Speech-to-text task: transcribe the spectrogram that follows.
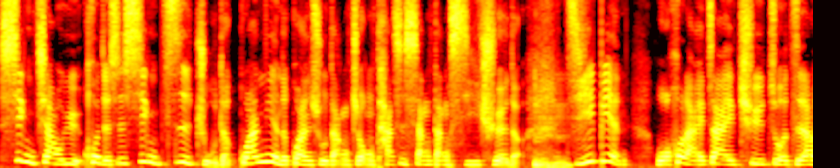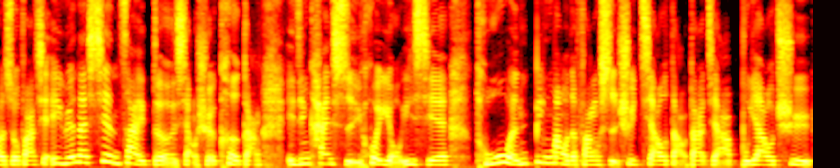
性教育或者是性自主的观念的灌输当中，它是相当稀缺的。嗯，即便我后来再去做资料的时候，发现，哎，原来现在的小学课纲已经开始会有一些图文并茂的方式去教导大家。不要去，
